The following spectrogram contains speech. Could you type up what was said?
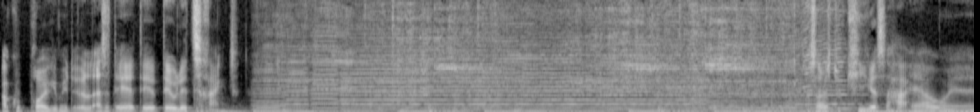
og kunne brygge mit øl. Altså det, det, det er jo lidt trængt. Og så hvis du kigger, så har jeg jo, øh,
